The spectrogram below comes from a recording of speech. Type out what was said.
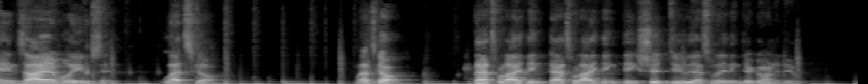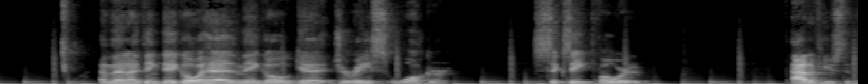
and Zion Williamson. Let's go. Let's go. That's what I think. That's what I think they should do. That's what I think they're going to do. And then I think they go ahead and they go get Jarace Walker, six eight forward, out of Houston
